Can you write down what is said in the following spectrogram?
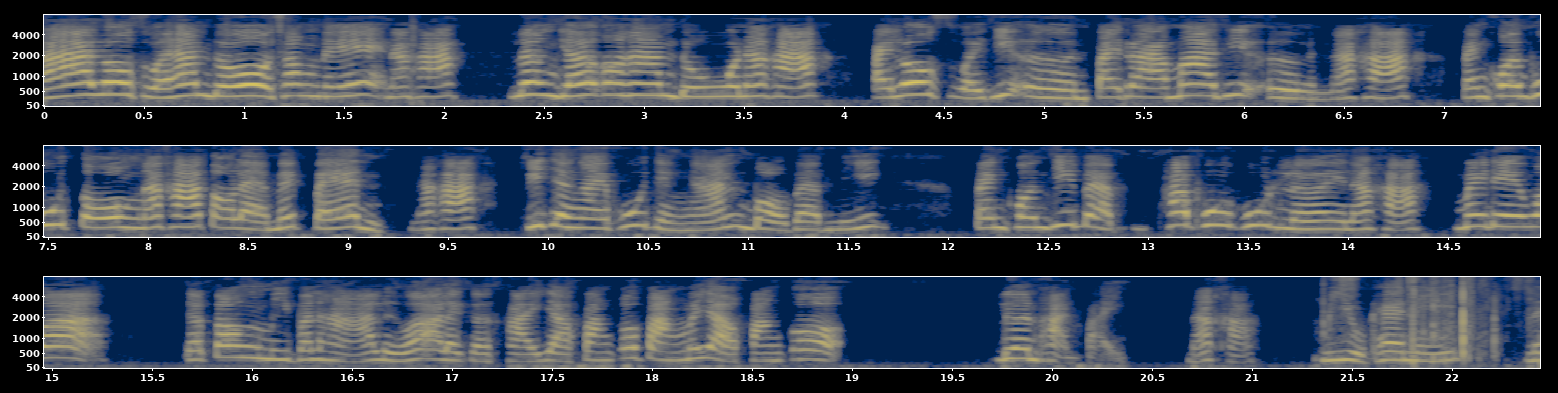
นะโลกสวยห้ามดูช่องนี้นะคะ เรื่องเยอะก็ห้ามดูนะคะ ไปโลกสวยที่อื่น ไปดราม่าที่อื่นนะคะ เป็นคนพูดตรงนะคะ ตอแหลไม่เป็นนะคะ คิดยังไงพูดอย่างนั้น บอกแบบนี้ เป็นคนที่แบบถ้าพูดพูดเลยนะคะ ไม่ได้ว่าจะต้องมีปัญหาหรือว่าอะไรกับใคร อยากฟังก็ฟังไม่อยากฟังก็เลื่อนผ่านไปนะคะ มีอยู่แค่นี้ใน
